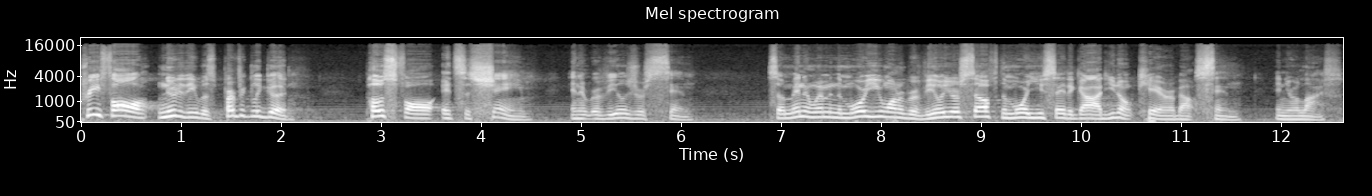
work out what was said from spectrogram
Pre-fall, nudity was perfectly good. Post-fall, it's a shame. And it reveals your sin. So men and women, the more you want to reveal yourself, the more you say to God, you don't care about sin in your life.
